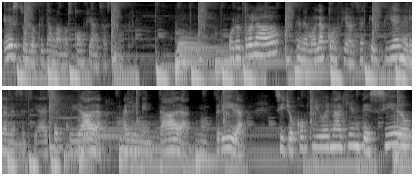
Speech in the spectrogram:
Esto es lo que llamamos confianza simple. Por otro lado, tenemos la confianza que tiene la necesidad de ser cuidada, alimentada, nutrida. Si yo confío en alguien, decido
